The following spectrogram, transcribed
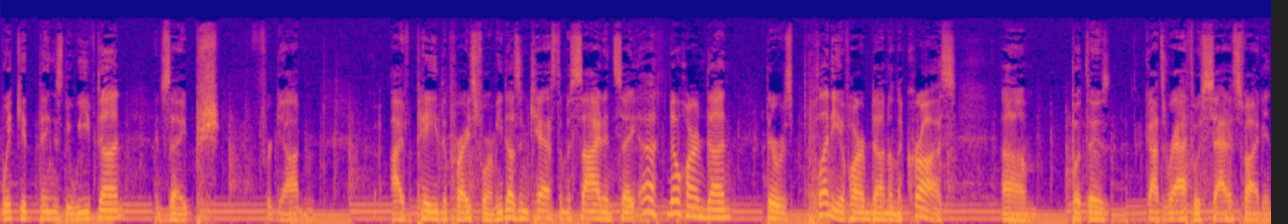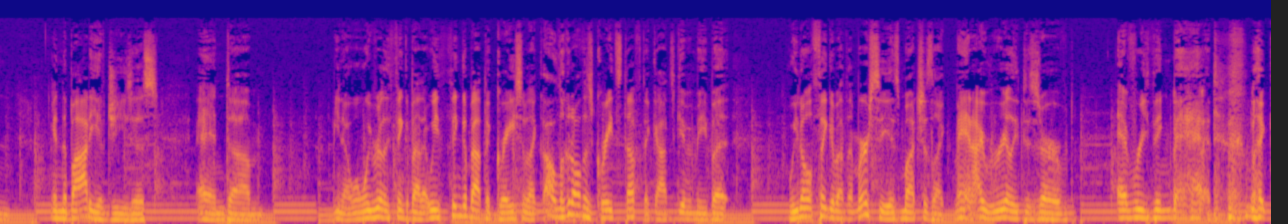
wicked things that we've done and say, Psh, forgotten. I've paid the price for them. He doesn't cast them aside and say, uh, no harm done. There was plenty of harm done on the cross, um, but those God's wrath was satisfied in in the body of Jesus. And um, you know, when we really think about it, we think about the grace of like, oh, look at all this great stuff that God's given me, but we don't think about the mercy as much as like, man, I really deserved everything bad. like,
